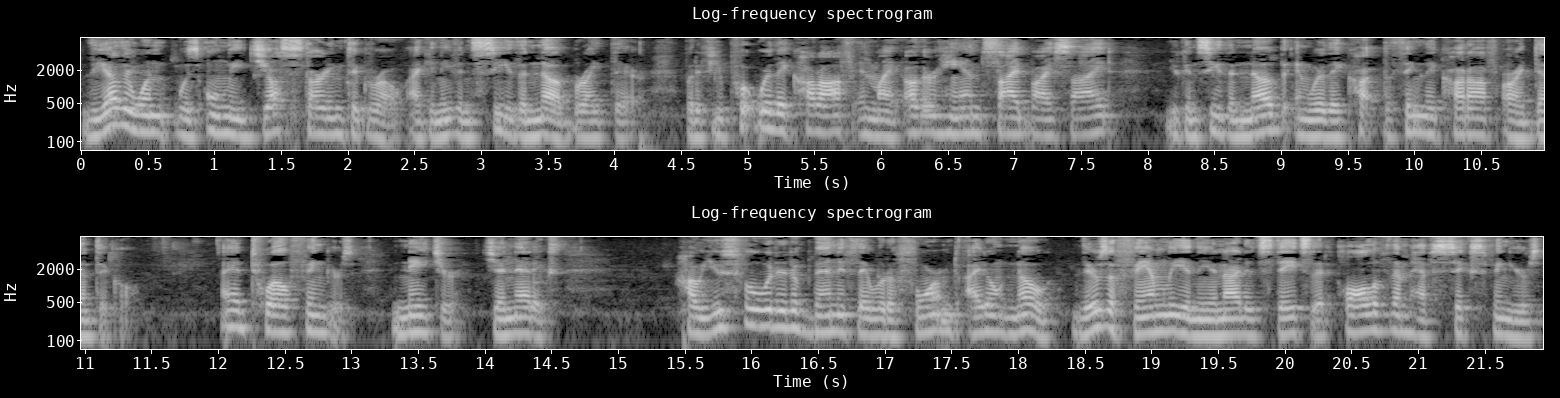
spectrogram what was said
The other one was only just starting to grow. I can even see the nub right there. But if you put where they cut off in my other hand side by side, you can see the nub and where they cut the thing they cut off are identical. I had 12 fingers. Nature, genetics. How useful would it have been if they would have formed? I don't know. There's a family in the United States that all of them have six fingers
